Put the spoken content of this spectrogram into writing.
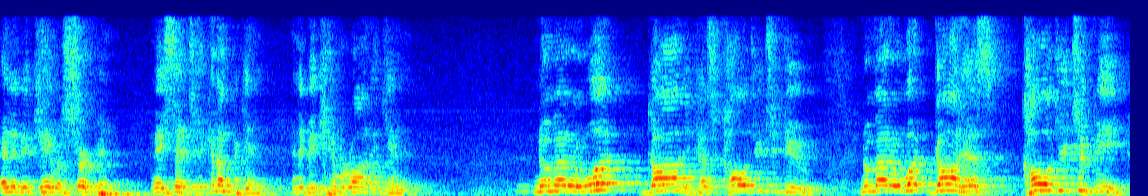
And it became a serpent. And he said, Take it up again. And it became a rod again. No matter what God has called you to do, no matter what God has called you to be,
